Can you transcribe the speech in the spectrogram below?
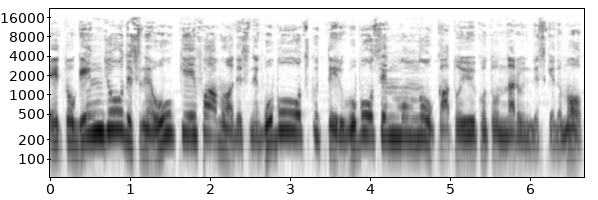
えっ、ー、と、現状ですね、OK ファームはですね、ごぼうを作っているごぼう専門農家ということになるんですけども、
